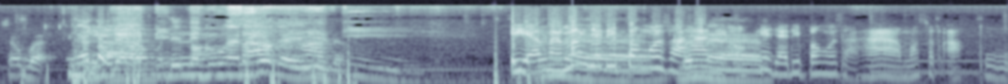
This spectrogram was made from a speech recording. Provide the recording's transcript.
Coba. Enggak tahu jadi di lingkungan pengusaha gua kayak gitu. Iya Bener, memang jadi pengusaha nih. bener. Oke, jadi pengusaha. Maksud aku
